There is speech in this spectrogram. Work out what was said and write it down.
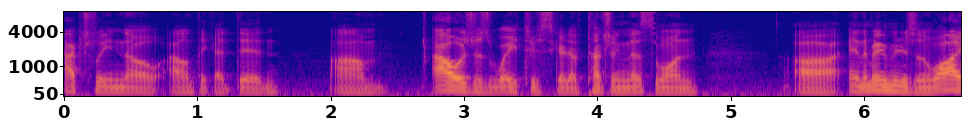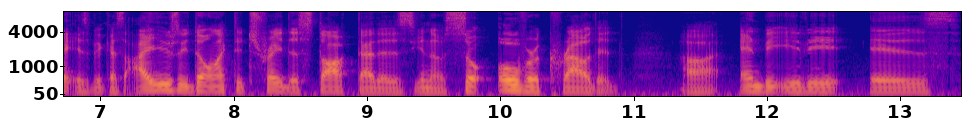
actually no i don't think i did. Um i was just way too scared of touching this one uh, and the main reason why is because I usually don't like to trade the stock that is, you know, so overcrowded. Uh, NBEV is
